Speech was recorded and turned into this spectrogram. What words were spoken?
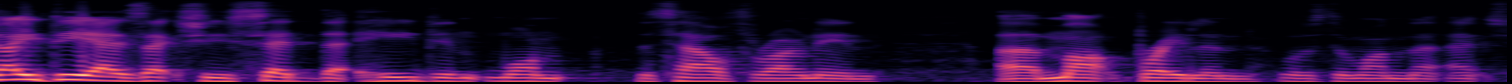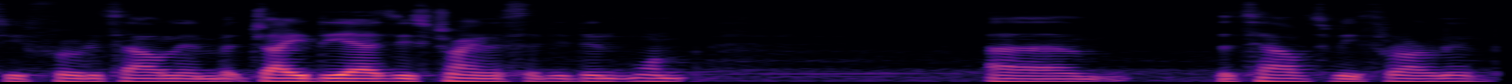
Jay Deas actually said that he didn't want the towel thrown in. Uh, Mark Breland was the one that actually threw the towel in, but Jay Deas, his trainer, said he didn't want um, the towel to be thrown in.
